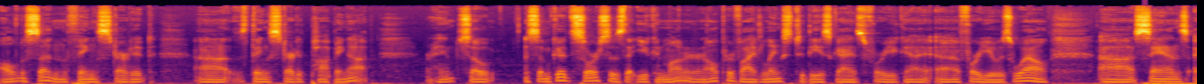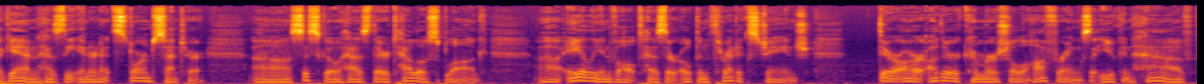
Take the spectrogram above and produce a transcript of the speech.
all of a sudden things started uh, things started popping up. Right, so some good sources that you can monitor, and I'll provide links to these guys for you guys uh, for you as well. Uh, SANS again has the Internet Storm Center. Uh, Cisco has their Talos blog. Uh, Alien Vault has their Open Threat Exchange. There are other commercial offerings that you can have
